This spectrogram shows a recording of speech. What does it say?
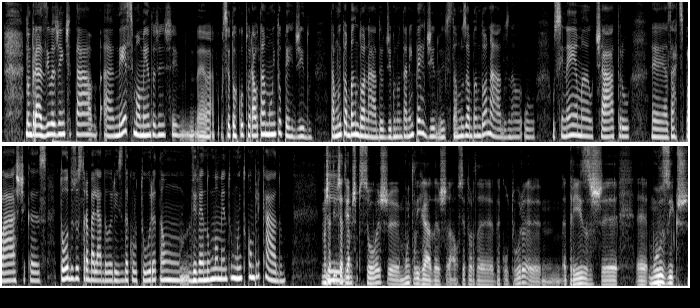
no Brasil a gente está, ah, nesse momento, a gente, é, o setor cultural está muito perdido está muito abandonado, eu digo, não está nem perdido, estamos abandonados. Né? O, o cinema, o teatro, é, as artes plásticas, todos os trabalhadores da cultura estão vivendo um momento muito complicado. Mas já, e... já tivemos pessoas uh, muito ligadas ao setor da, da cultura, uh, atrizes, uh, músicos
